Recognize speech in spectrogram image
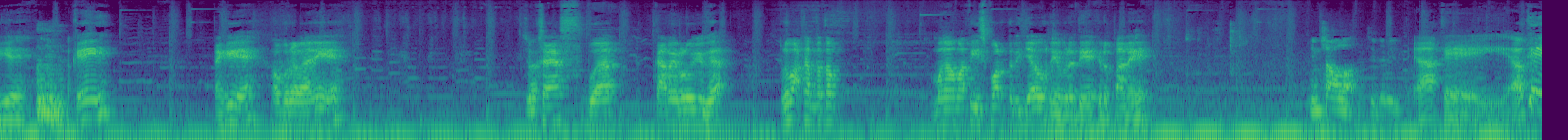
iya. Oke. Thank you ya obrolannya ya. Sukses buat karir lu juga. Lu akan tetap mengamati sport dari jauh nih berarti ya ke depannya ya. Insya Allah masih dari. Ya, Oke, oke.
